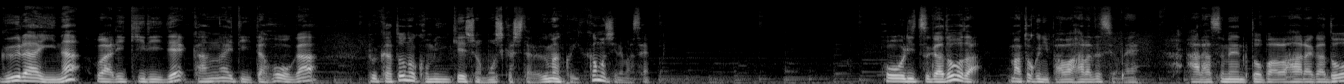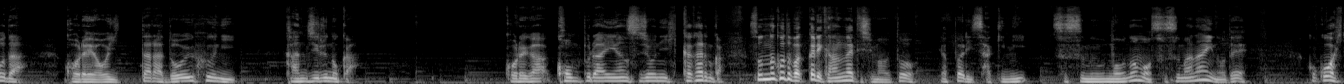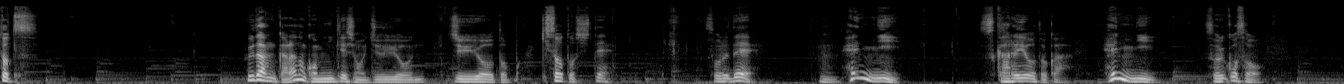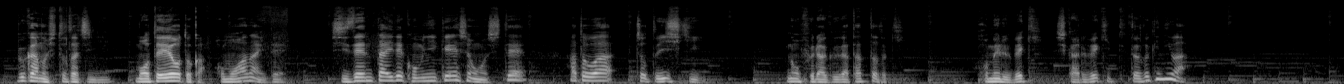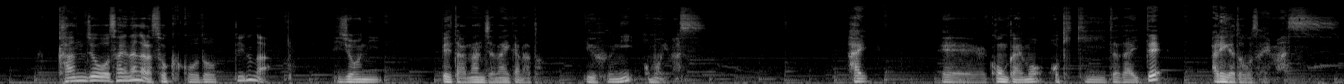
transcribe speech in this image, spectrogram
ぐらいな割り切りで考えていた方が部下とのコミュニケーションもしかしたらうまくいくかもしれません。法律がどうだ。まあ特にパワハラですよね。ハラスメントパワハラがどうだ。これを言ったらどういうふうに感じるのか。これがコンプライアンス上に引っかかるのか。そんなことばっかり考えてしまうとやっぱり先に進むものも進まないのでここは一つ普段からのコミュニケーションを重要重要と基礎としてそれで、うん、変に好かれようとか変にそれこそ部下の人たちにモテようとか思わないで自然体でコミュニケーションをしてあとはちょっと意識のフラグが立った時褒めるべき叱るべきって言った時には感情を抑えながら即行動っていうのが非常にベターなんじゃないかなというふうに思います。はい、えー、今回もお聴きいただいてありがとうございます。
